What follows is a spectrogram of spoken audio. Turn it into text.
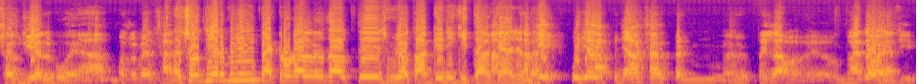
ਸਾਊਦੀ ਅਰਬ ਹੋਇਆ ਮਤਲਬ ਇਹ ਸਾਰੇ ਸਾਊਦੀ ਅਰਬ ਨੇ ਵੀ ਪੈਟਰੋ ਡਾਲਰ ਦਾ ਉੱਤੇ ਸਮਝੌਤਾ ਅੱਗੇ ਨਹੀਂ ਕੀਤਾ ਕਿਹਾ ਜਾਂਦਾ। ਅੱਗੇ ਉਹ ਜਿਹੜਾ 50 ਸਾਲ ਪਹਿਲਾਂ ਵਾਅਦਾ ਹੋਇਆ ਸੀ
